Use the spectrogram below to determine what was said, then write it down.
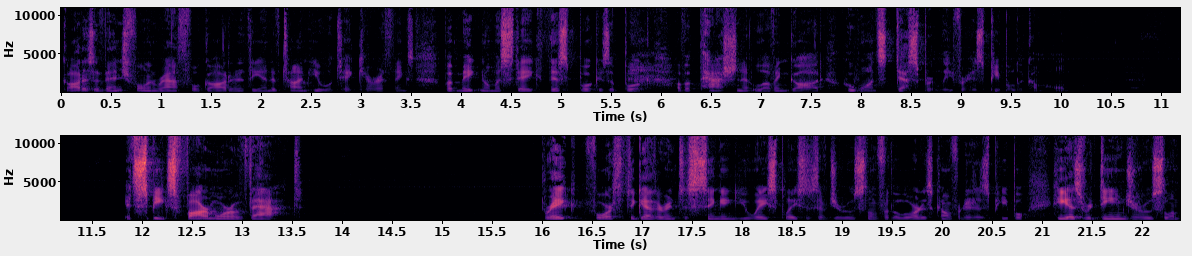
God is a vengeful and wrathful God, and at the end of time, He will take care of things. But make no mistake, this book is a book of a passionate, loving God who wants desperately for His people to come home. It speaks far more of that Break forth together into singing, you waste places of Jerusalem, for the Lord has comforted his people. He has redeemed Jerusalem.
